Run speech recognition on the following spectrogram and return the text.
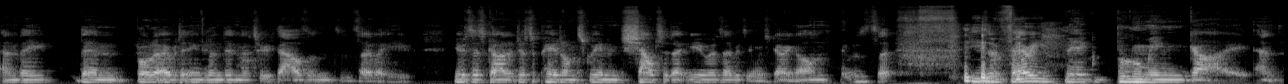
and they then brought it over to England in the 2000s. And so like he, he was this guy that just appeared on screen and shouted at you as everything was going on. It was uh, he's a very big booming guy and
